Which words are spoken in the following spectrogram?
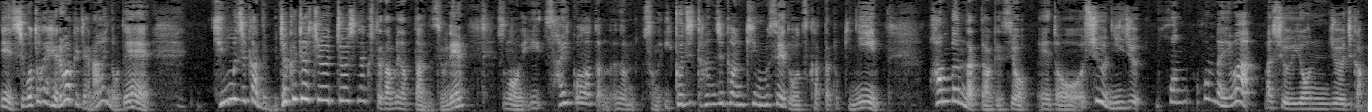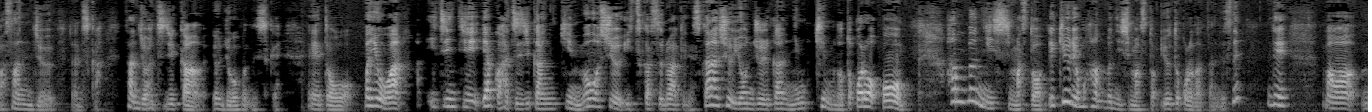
ね、仕事が減るわけじゃないので、勤務時間でむちゃくちゃ集中しなくちゃダメだったんですよね。その、最高だったその、育児短時間勤務制度を使った時に、半分だったわけですよ。えっ、と、週20、本来は、まあ、週40時間、まあ、30、なんですか、38時間45分ですっけ。えっ、と、まあ、要は、1日約8時間勤務を週5日するわけですから、週40時間勤務のところを半分にしますと、で、給料も半分にしますというところだったんですね。で、まあ、う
